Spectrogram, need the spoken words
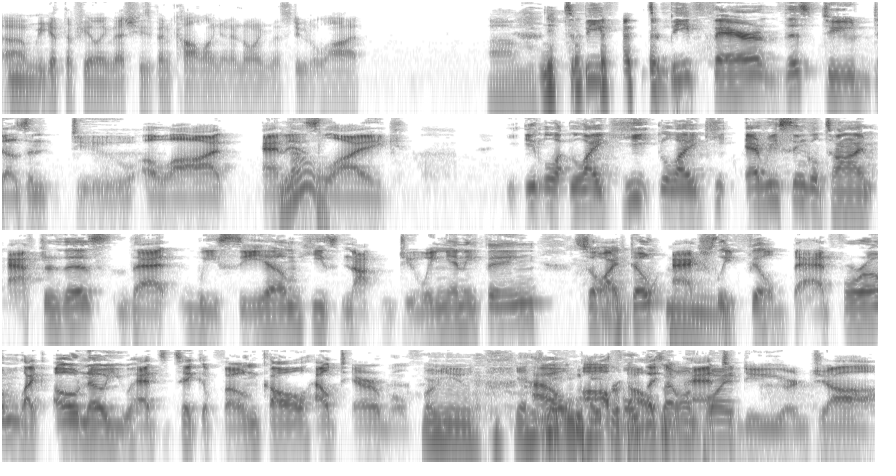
uh, Hmm. we get the feeling that she's been calling and annoying this dude a lot. Um, to be to be fair, this dude doesn't do a lot, and is like, it, like he like he every single time after this that we see him, he's not doing anything. So I don't Mm. actually feel bad for him. Like, oh no, you had to take a phone call. How terrible for you. mm, yeah, How awful that you one had point. to do your job.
